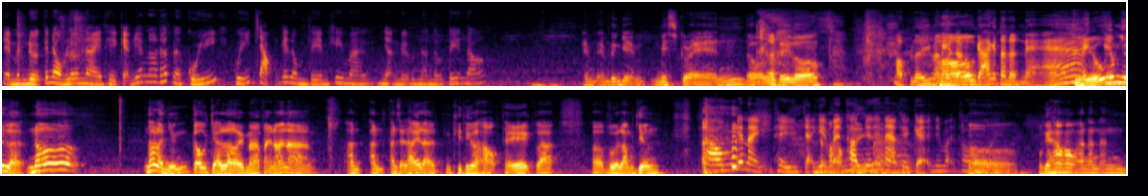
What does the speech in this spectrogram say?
để mình được cái đồng lương này thì cảm giác nó rất là quý quý trọng cái đồng tiền khi mà nhận được lần đầu tiên đó. Em em đứng dậy em Miss Grand đồ gì đi luôn hợp lý mà người ta Ờ. con gái cái ta nền nã. Kiểu giống như là nó nó là những câu trả lời mà phải nói là anh anh anh sẽ thấy là khi thi khoa học thiệt là ờ, vừa lòng chân không cái này thì trải nghiệm bản thân như thế mà. nào thì kể như vậy thôi. Ờ ok không không anh anh anh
